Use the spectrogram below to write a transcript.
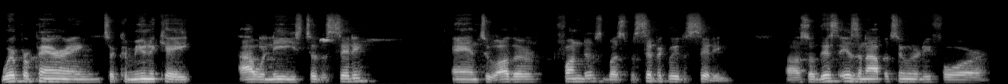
We're preparing to communicate our needs to the city and to other funders, but specifically the city. Uh, so this is an opportunity for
